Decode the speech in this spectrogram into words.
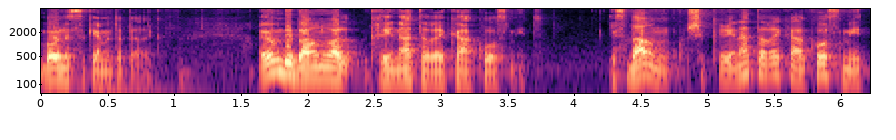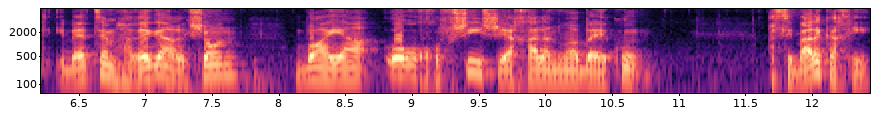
בואו נסכם את הפרק. היום דיברנו על קרינת הרקע הקוסמית. הסברנו שקרינת הרקע הקוסמית היא בעצם הרגע הראשון בו היה אור חופשי שיכל לנוע ביקום. הסיבה לכך היא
